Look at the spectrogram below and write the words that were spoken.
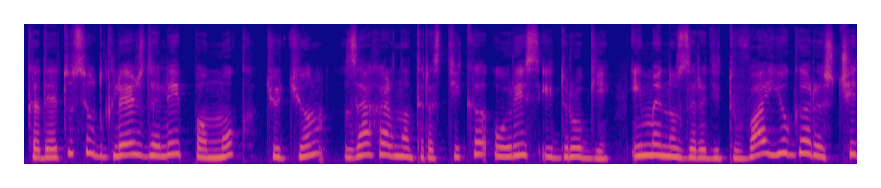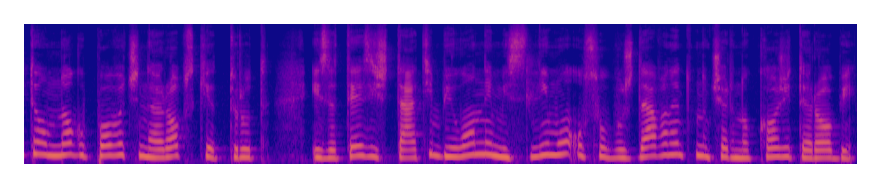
където се отглеждали памук, тютюн, захарна тръстика, ориз и други. Именно заради това юга разчитал много повече на робския труд и за тези щати било немислимо освобождаването на чернокожите роби.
